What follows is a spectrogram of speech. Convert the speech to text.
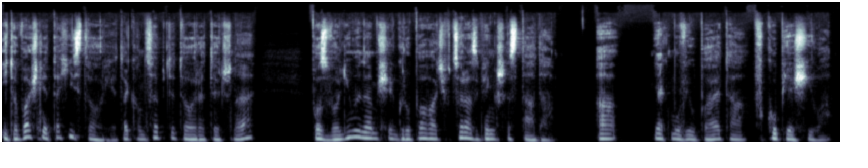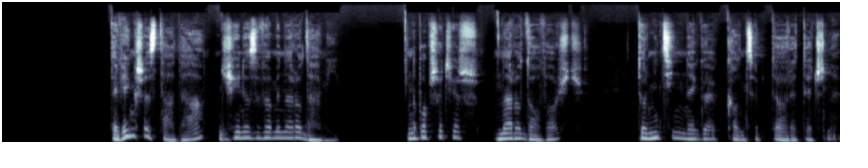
I to właśnie te historie, te koncepty teoretyczne pozwoliły nam się grupować w coraz większe stada, a jak mówił poeta, w kupie siła. Te większe stada dzisiaj nazywamy narodami. No bo przecież narodowość to nic innego jak koncept teoretyczny.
